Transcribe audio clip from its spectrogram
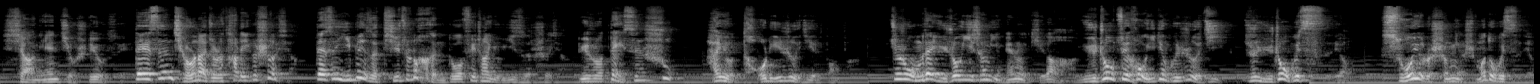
享年九十六岁。戴森球呢就是他的一个设想。戴森一辈子提出了很多非常有意思的设想，比如说戴森树，还有逃离热寂的方法。就是我们在《宇宙一生的》影片中有提到啊，宇宙最后一定会热寂，就是宇宙会死掉，所有的生命什么都会死掉。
